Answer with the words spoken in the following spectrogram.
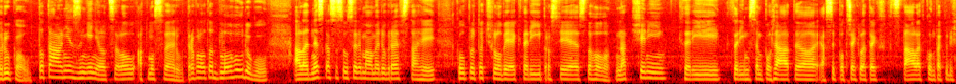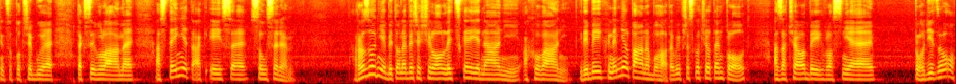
rukou. Totálně změnil celou atmosféru. Trvalo to dlouhou dobu, ale dneska se sousedem máme dobré vztahy. Koupil to člověk, který prostě je z toho nadšený, který, kterým jsem pořád eh, asi po třech letech stále v kontaktu, když něco potřebuje, tak si voláme. A stejně tak i se sousedem. Rozhodně by to nevyřešilo lidské jednání a chování. Kdybych neměl Pána Boha, tak bych přeskočil ten plot a začal bych vlastně plodit zlo.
